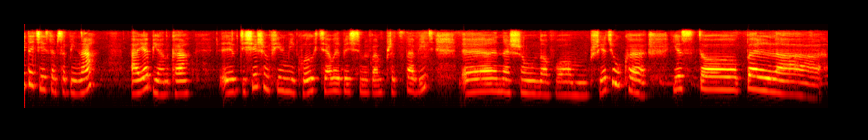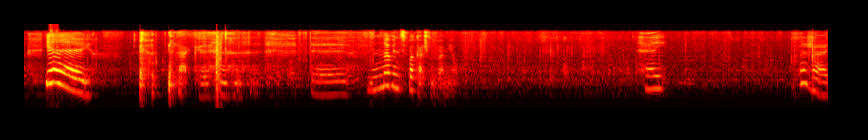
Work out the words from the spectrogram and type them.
witajcie, jestem Sabina, a ja Bianka. Y, W dzisiejszym filmiku chciałybyśmy Wam przedstawić e, naszą nową przyjaciółkę. Jest to Bella. Jej! tak. E, no więc pokażmy Wam ją. Hej. Uważaj.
